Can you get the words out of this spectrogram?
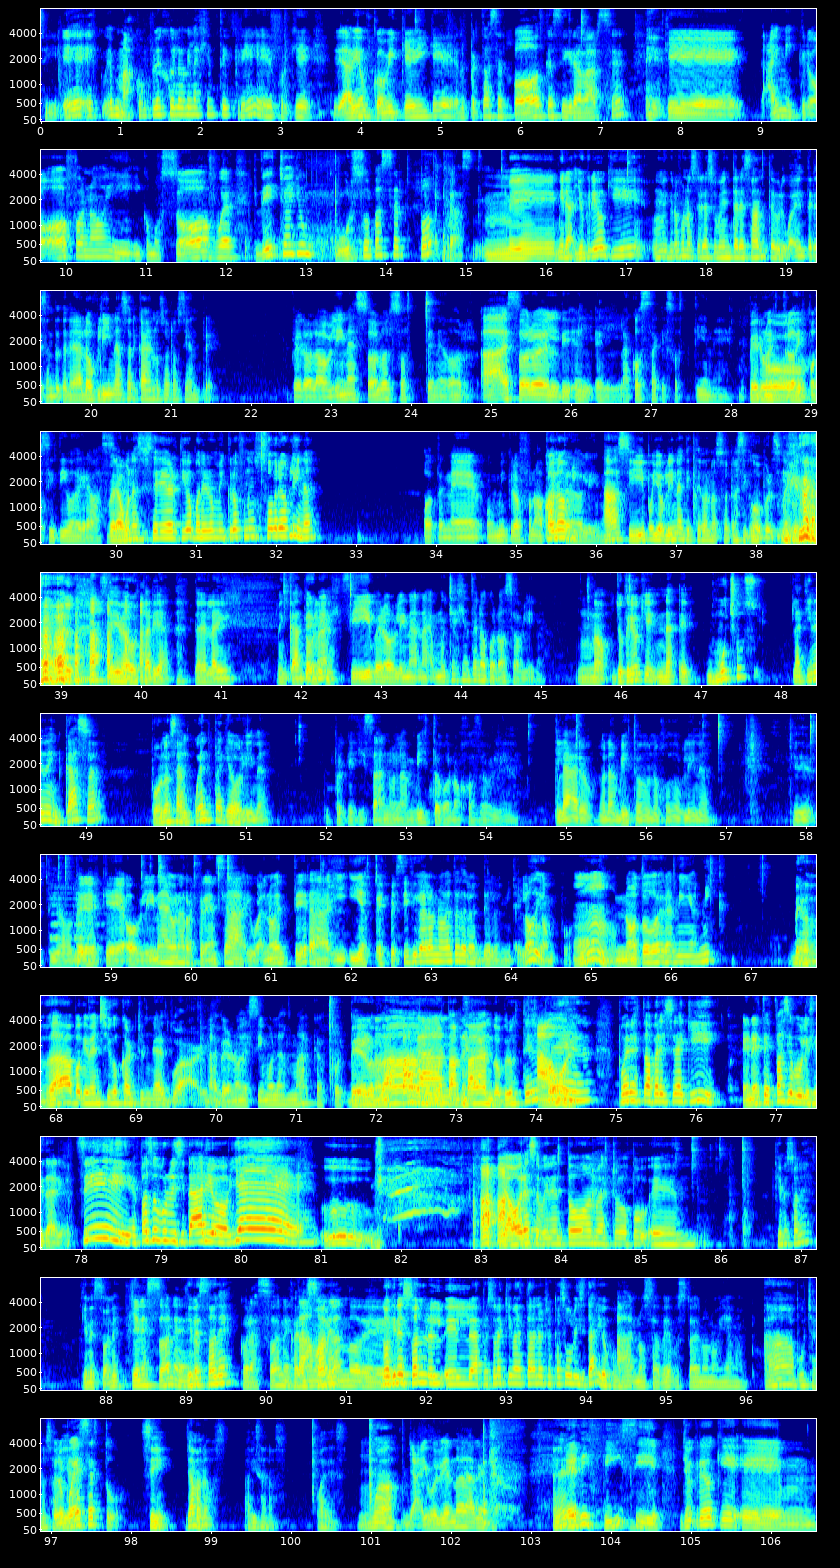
Sí, es, es- es más complejo de lo que la gente cree, porque había un cómic que vi que respecto a hacer podcast y grabarse, Eh, que hay micrófonos y, y como software. De hecho, hay un curso para hacer podcast. me- mira, yo creo que un micrófono sería súper interesante, pero igual es interesante tener a la oblina cerca de nosotros siempre. Pero la oblina es solo el sostenedor. Ah, es solo el, el- el- la cosa que sostiene Pero, nuestro dispositivo de grabación. pero aún así sería divertido poner un micrófono sobre oblina. O tener un micrófono aparte de obli- oblina. Ah, sí, pues Oblina que esté con nosotros así como personaje principal. sí, me gustaría tenerla ahí. Me encanta Oblina. Sí, pero oblina, na- mucha gente no conoce a oblina. No, yo creo que eh, muchos la tienen en casa, pero no se dan cuenta que es Oblina. Porque quizás no la han visto con ojos de oblina. Claro, no la han visto con un ojo de Oblina. Qué divertido, Oblina. Pero es que Oblina es una referencia igual noventera y, y es- específica de los 90 de los, de los Nickelodeon. po. Mm, No todos eran niños Nick. ¿Verdad? Porque ven chicos Cartoon Network. Ah, pero no decimos las marcas porque ¿Verdad? no nos pagan. No nos están pagando. Pero ustedes Aún. pueden, pueden aparecer aquí. En este espacio publicitario. Sí, espacio publicitario. ¡Yeah! Uh. y ahora se vienen todos nuestros... eh, ¿Quiénes son? ¿Quiénes son? ¿Quiénes son? ¿Quiénes son? Corazones. Estábamos Corazones. hablando de... No, ¿quiénes son el- el- las personas que van a estar en nuestro espacio publicitario? po? Ah, no sabemos, todavía no nos llaman. Ah, pucha, no sabía. Pero puede ser tú. Sí, llámanos, avísanos. Puedes. Mua. Ya, y volviendo a la. ¿Eh? Es difícil. Yo creo que eh,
